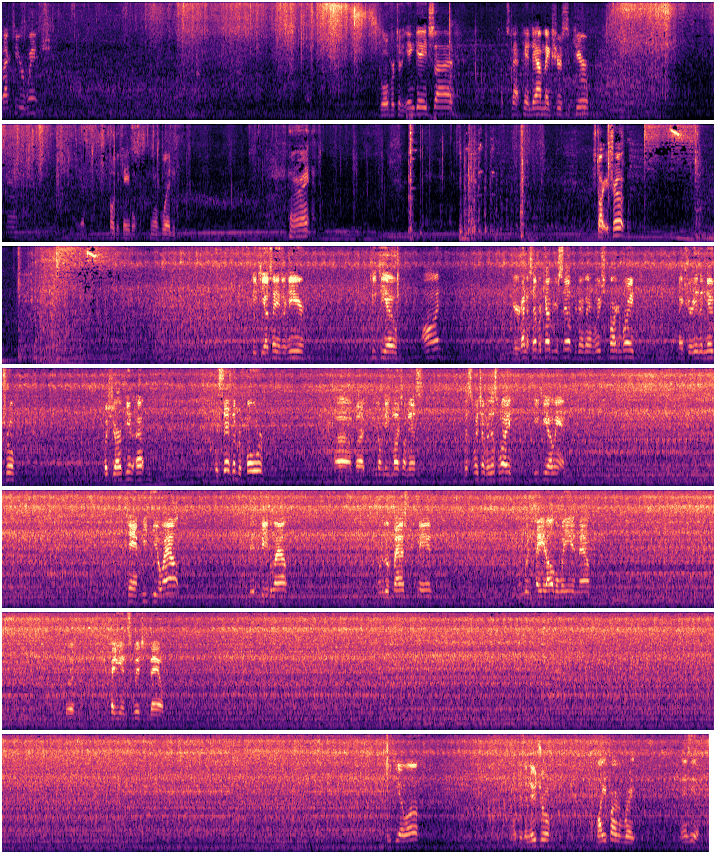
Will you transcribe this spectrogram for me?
Back to your winch. Go over to the engage side. Put snap pin down, make sure it's secure. Hold the cable. We'll go ahead and all right. Start your truck. PTO settings are here. PTO on. You're going to self recover yourself. You're going to go ahead and release your parking brake. Make sure it is in neutral. Put your RPM up. It says number four, uh, but you don't need much on this. Just switch over this way, PTO in. Can't PTO out. Leave the cable out. To go fast you can. I wouldn't pay it all the way in now. But pay in switch down. PTO off. Which is a neutral. Apply your parking brake. That's it.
